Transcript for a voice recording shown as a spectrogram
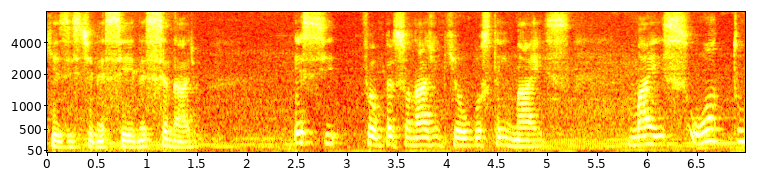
que existe nesse, nesse cenário. Esse foi um personagem que eu gostei mais, mas o Otto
